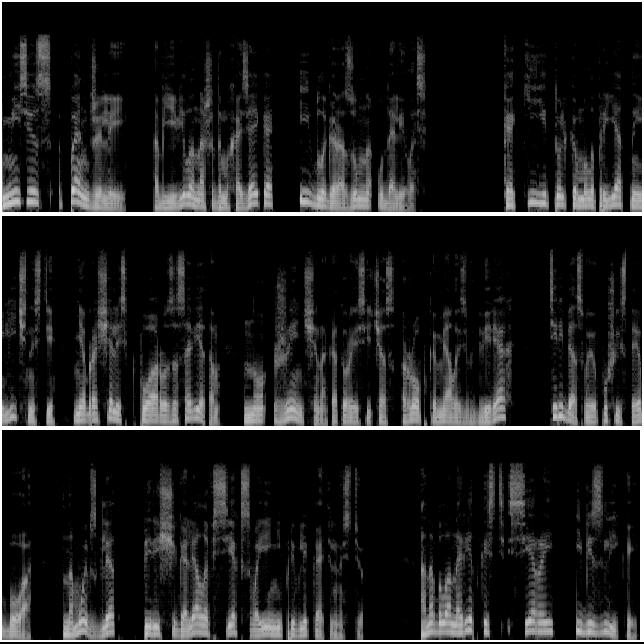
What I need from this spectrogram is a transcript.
«Миссис Пенджелей», — объявила наша домохозяйка и благоразумно удалилась. Какие только малоприятные личности не обращались к Пуаро за советом, но женщина, которая сейчас робко мялась в дверях, теребя свое пушистое боа, на мой взгляд, перещеголяла всех своей непривлекательностью. Она была на редкость серой и безликой,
